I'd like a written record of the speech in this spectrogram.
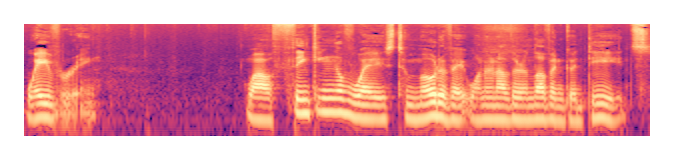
wavering while thinking of ways to motivate one another in love and good deeds.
